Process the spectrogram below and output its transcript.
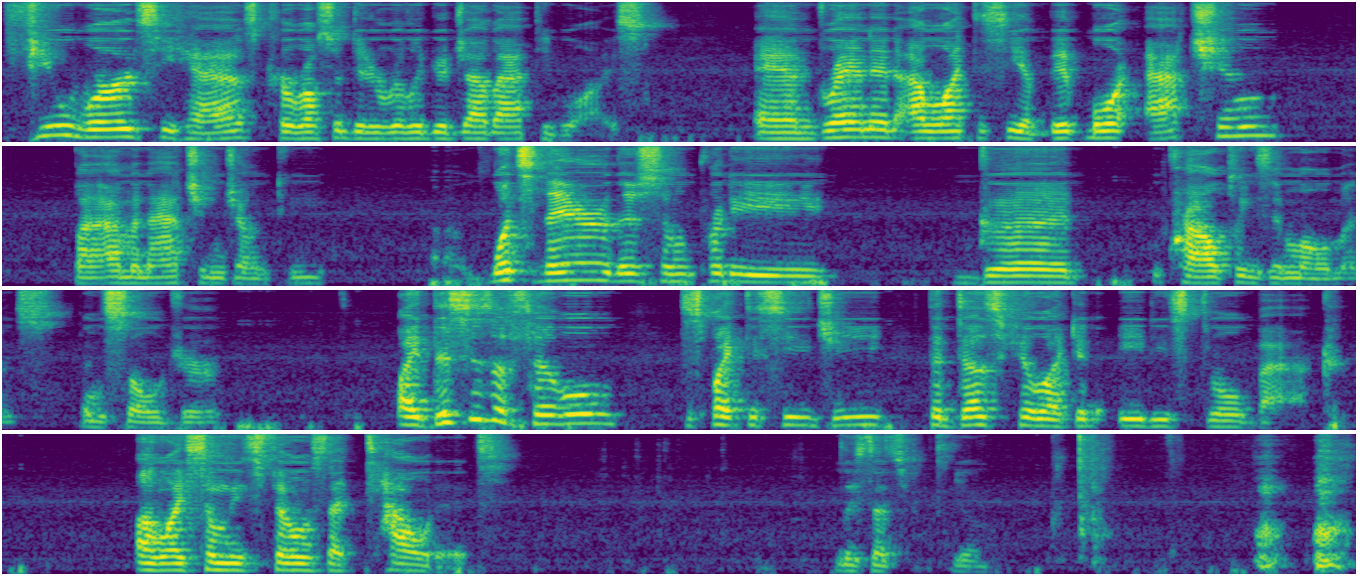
few words he has, Russell did a really good job acting-wise. And granted, I would like to see a bit more action, but I'm an action junkie. What's there? There's some pretty good crowd-pleasing moments in Soldier. Like, this is a film, despite the CG, that does feel like an 80s throwback. Unlike some of these films that tout it. At least that's, you know.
